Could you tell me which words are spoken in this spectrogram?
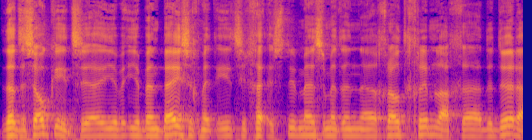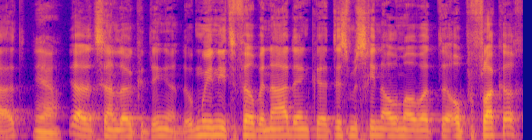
dat is ook iets. Je, je bent bezig met iets. Je stuurt mensen met een grote glimlach de deur uit. Ja. Ja, dat zijn leuke dingen. Daar moet je niet te veel bij nadenken. Het is misschien allemaal wat oppervlakkig.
